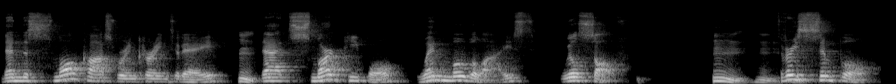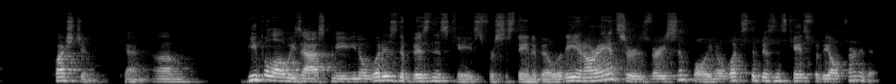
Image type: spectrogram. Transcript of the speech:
than the small cost we're incurring today Hmm. that smart people, when mobilized, will solve. mm, mm. It's a very simple question, Ken. Um, people always ask me, you know, what is the business case for sustainability? And our answer is very simple. You know, what's the business case for the alternative?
